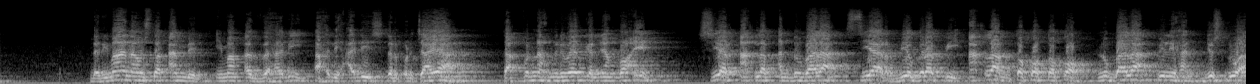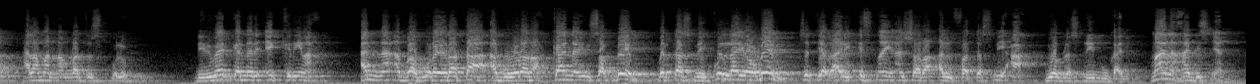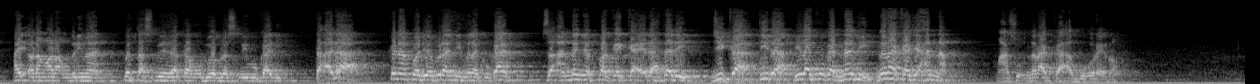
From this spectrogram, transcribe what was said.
Dari mana Ustaz ambil? Imam Az-Zahabi ahli hadis terpercaya tak pernah meriwayatkan yang dhaif. Siar A'lam An-Nubala, siar biografi A'lam tokoh-tokoh Nubala pilihan juz 2 halaman 610. Diriwayatkan dari Ikrimah anna Abu Hurairah Abu Hurairah kana yusabbih bertasbih kulla yaumin setiap hari isnai asyara alfa tasbihah 12 ribu kali. Mana hadisnya? Hai orang-orang beriman, bertasbihlah kamu 12 ribu kali. Tak ada. Kenapa dia berani melakukan? Seandainya pakai kaedah tadi, jika tidak dilakukan Nabi, neraka jahanam. Masuk neraka Abu Hurairah.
